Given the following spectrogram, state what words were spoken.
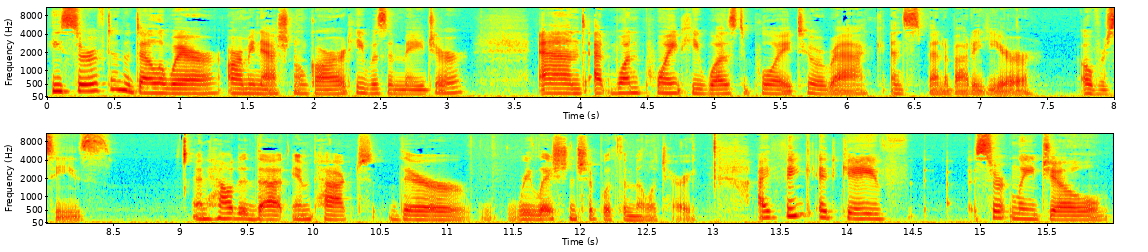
He served in the Delaware Army National Guard. He was a major. And at one point, he was deployed to Iraq and spent about a year overseas. And how did that impact their relationship with the military? I think it gave certainly Jill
